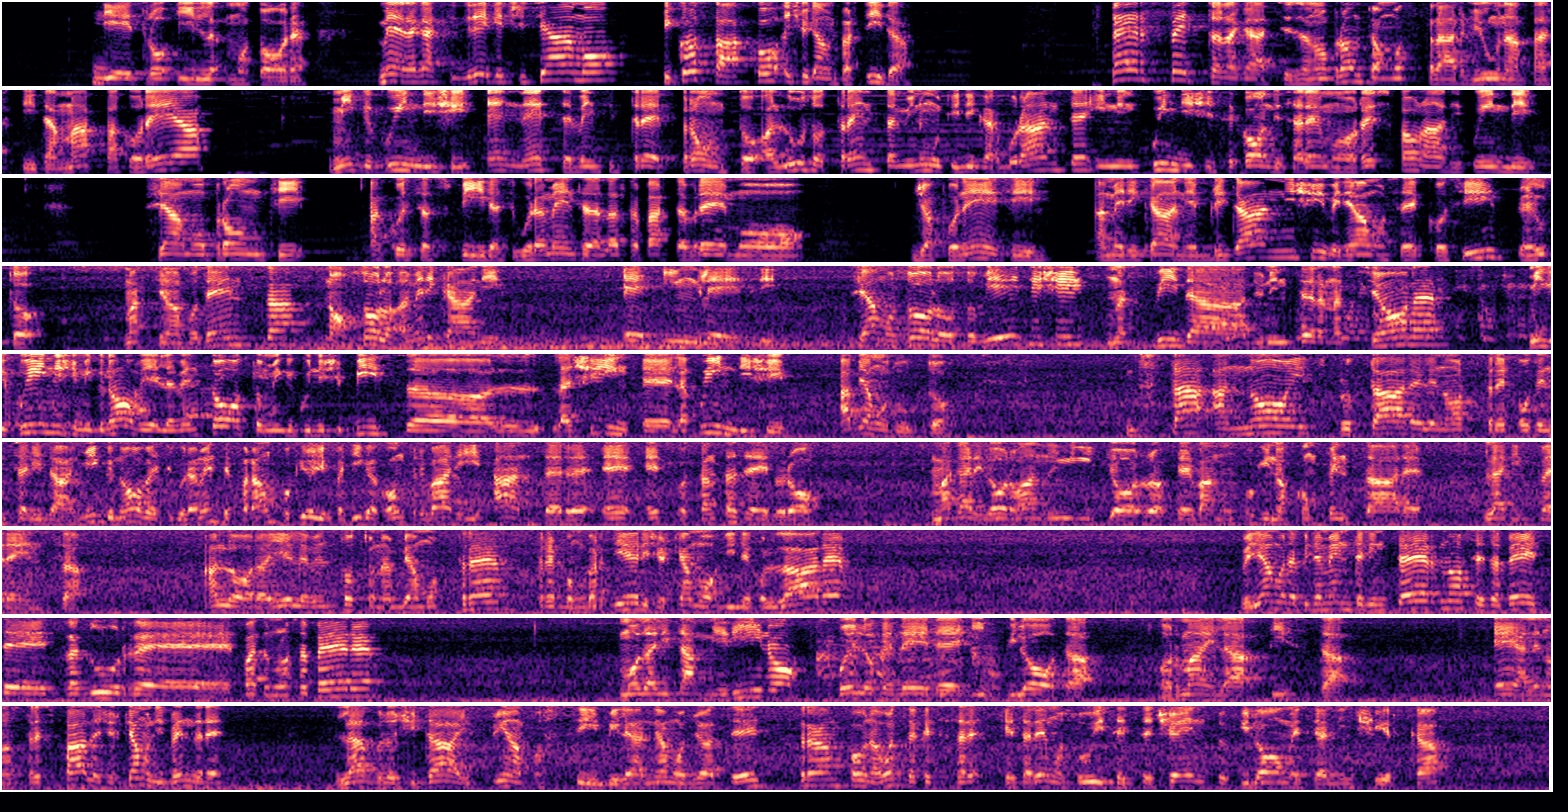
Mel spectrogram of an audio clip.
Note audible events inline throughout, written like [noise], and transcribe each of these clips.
dietro il motore. Bene ragazzi, direi che ci siamo. Piccolo stacco e ci vediamo in partita. Perfetto ragazzi, sono pronto a mostrarvi una partita. Mappa Corea MiG-15 NS-23 pronto all'uso 30 minuti di carburante in 15 secondi saremo respawnati quindi siamo pronti a questa sfida. Sicuramente dall'altra parte avremo giapponesi americani e britannici. Vediamo se è così. Prima di tutto massima potenza. No solo americani e inglesi siamo solo sovietici, una sfida di un'intera nazione. MiG-15, MiG-9, L-28, MiG-15 bis, la, 5, la 15, abbiamo tutto. Sta a noi sfruttare le nostre potenzialità. Il MiG-9 sicuramente farà un pochino di fatica contro i vari Hunter e F-86, però magari loro hanno i Meteor che vanno un pochino a compensare la differenza allora IL-28 ne abbiamo 3 3 bombardieri cerchiamo di decollare. Vediamo rapidamente l'interno se sapete tradurre fatemelo sapere. Modalità mirino quello che vede il pilota ormai la pista è alle nostre spalle cerchiamo di prendere la velocità il prima possibile. Andiamo già a destra. Poi una volta che, sare che saremo sui 700 km all'incirca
